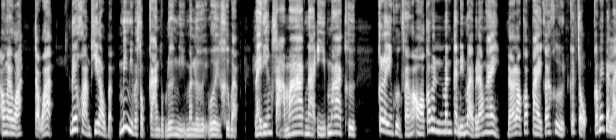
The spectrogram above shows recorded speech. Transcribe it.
เอาไงวะ แต่ว่า ด้วยความที่เราแบบไม่มีประสบการณ์กับเรื่องนี้มาเลยเว้ยคือแบบไรเดียงสามากนาอีฟมากคือ ก็เลยยังคุยกับแฟนว่าอ๋อก็มันมันแผ่นดินไหวไปแล้วไง แล้วเราก็ไปก็คือก็จบก็ไม่เป็นไร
